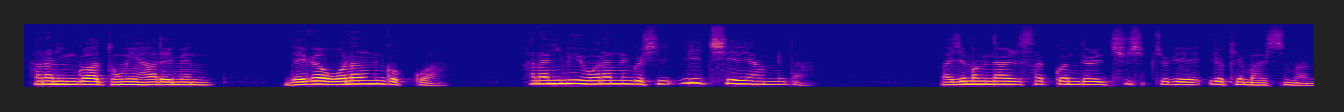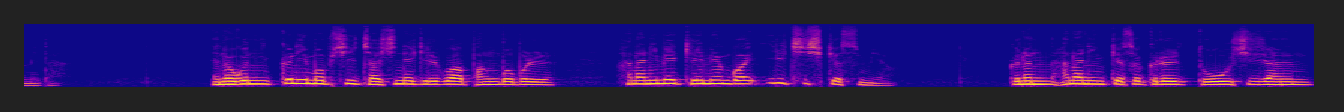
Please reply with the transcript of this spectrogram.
하나님과 동행하려면 내가 원하는 것과 하나님이 원하는 것이 일치해야 합니다. 마지막 날 사건들 70쪽에 이렇게 말씀합니다. 에녹은 끊임없이 자신의 길과 방법을 하나님의 계명과 일치시켰으며 그는 하나님께서 그를 도우시리라는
